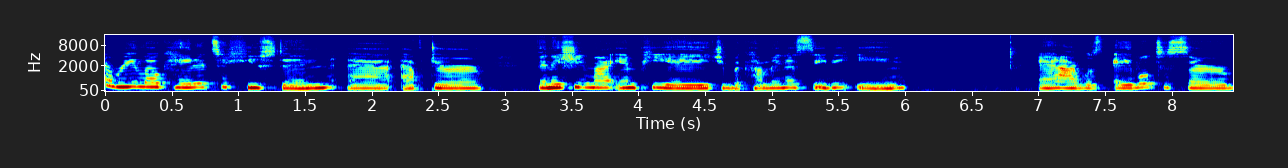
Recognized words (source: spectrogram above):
I relocated to Houston uh, after finishing my MPH and becoming a CDE. And I was able to serve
